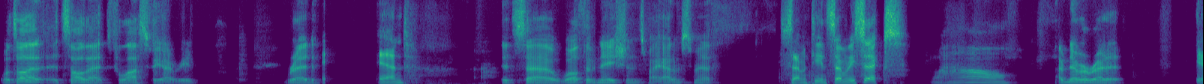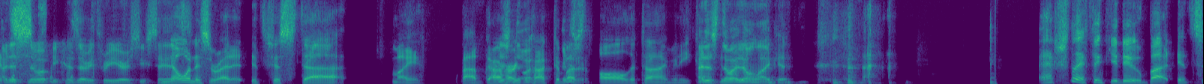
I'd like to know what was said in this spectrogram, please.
well it's all that it's all that philosophy i read read And it's uh wealth of nations by adam smith 1776. Wow. i've never read it i just know it because every three years you say no one has read it. It's just uh, my Bob just Garhart know talked I about just- it all the time, and he i just know i don't like it Actually, I think you do, but it's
